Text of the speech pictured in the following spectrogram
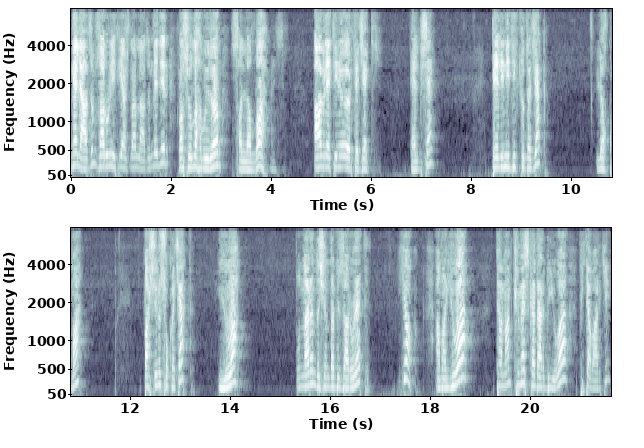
ne lazım? Zaruri ihtiyaçlar lazım. Nedir? Resulullah buyuruyor sallallahu aleyhi ve sellem. Avretini örtecek elbise, belini dik tutacak, lokma, başını sokacak, yuva. Bunların dışında bir zaruret yok. Ama yuva, tamam kümes kadar bir yuva, bir de var ki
